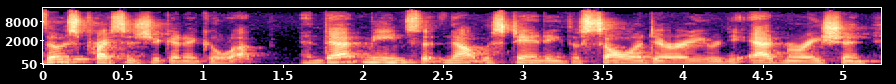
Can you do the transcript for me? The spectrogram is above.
those prices are going to go up. And that means that notwithstanding the solidarity or the admiration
